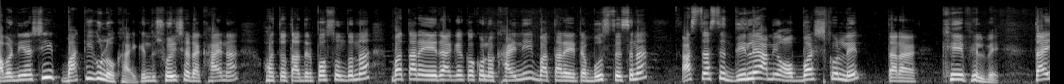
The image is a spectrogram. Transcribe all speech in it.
আবার নিয়ে আসি, বাকিগুলো খায়। কিন্তু সরিষাটা খায় না, হয়তো তাদের পছন্দ না, বা তারা এর আগে কখনো খায়নি, বা তারা এটা বুঝতেছে না। আস্তে আস্তে দিলে আমি অভ্যাস করলে তারা খেয়ে ফেলবে। তাই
